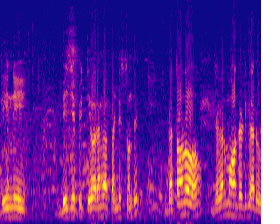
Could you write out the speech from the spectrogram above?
దీన్ని బీజేపీ తీవ్రంగా ఖండిస్తుంది. గతంలో జగన్మోహన్ రెడ్డి గారు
